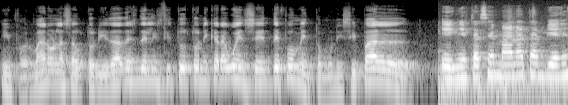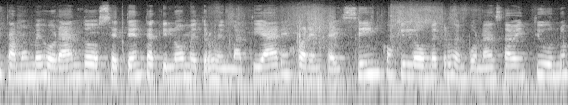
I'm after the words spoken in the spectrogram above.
informaron las autoridades del Instituto Nicaragüense de Fomento Municipal. En esta semana también estamos mejorando 70 kilómetros en Matiares, 45 kilómetros en Bonanza 21,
